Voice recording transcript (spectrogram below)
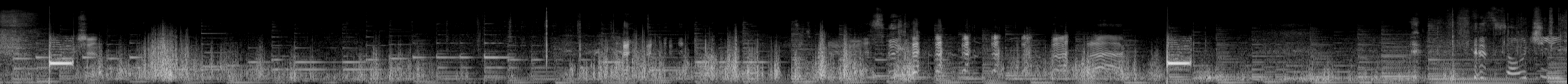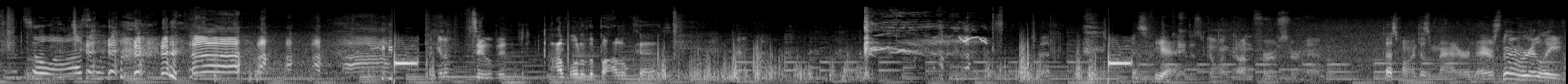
It's so cheesy, it's so awesome. Look at him zooming on one of the bottle caps. yeah, Okay, does it go in gun first or handle? that's fine. It doesn't matter. There's not really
